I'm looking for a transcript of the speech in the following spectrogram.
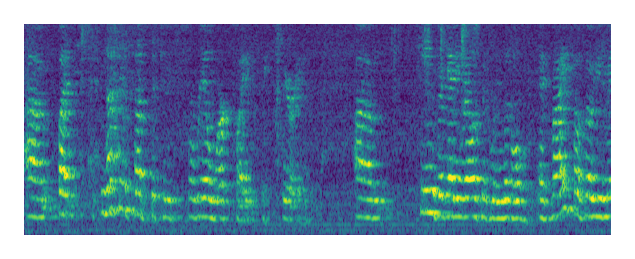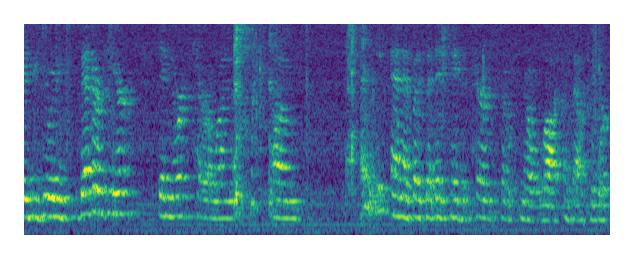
um, but nothing substitutes for real workplace experience. Um, teens are getting relatively little advice, although you may be doing better here in North Carolina. Um, and, and, as I said, educated parents don't know a lot about the work,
